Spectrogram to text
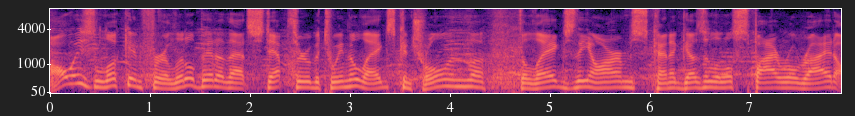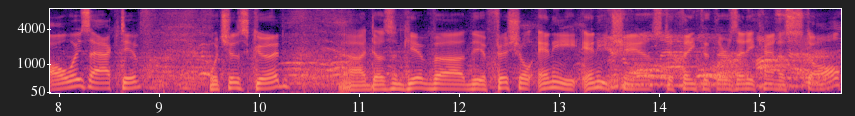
always looking for a little bit of that step through between the legs, controlling the, the legs, the arms, kind of does a little spiral ride, always active, which is good. Uh, doesn't give uh, the official any any chance to think that there's any kind of stall.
